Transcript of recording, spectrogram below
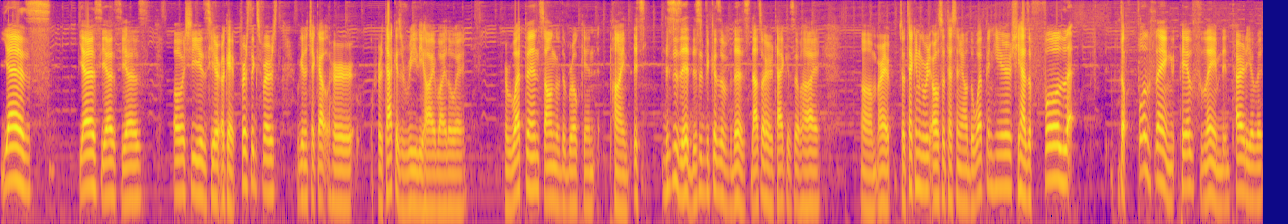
Yes! Yes, yes, yes. Oh, she is here. Okay, first things first, we're gonna check out her... Her attack is really high, by the way. Her weapon, Song of the Broken Pines. It's... This is it. This is because of this. That's why her attack is so high. Um, alright, so technically we're also testing out the weapon here. She has a full the full thing, Pale Flame, the entirety of it.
